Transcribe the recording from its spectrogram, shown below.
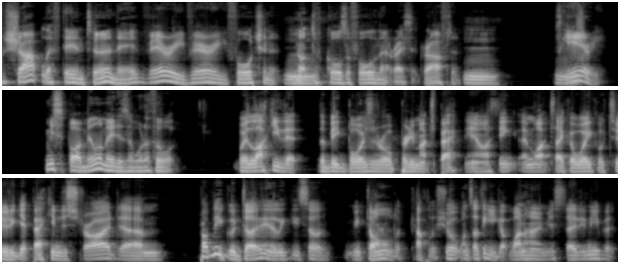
A sharp left hand turn there. Very, very fortunate mm. not to cause a fall in that race at Grafton. Mm. Scary missed by millimeters. I would have thought. We're lucky that the big boys are all pretty much back now. I think they might take a week or two to get back into stride. Um, probably a good day. Like you saw McDonald a couple of short ones. I think he got one home yesterday, didn't he? But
